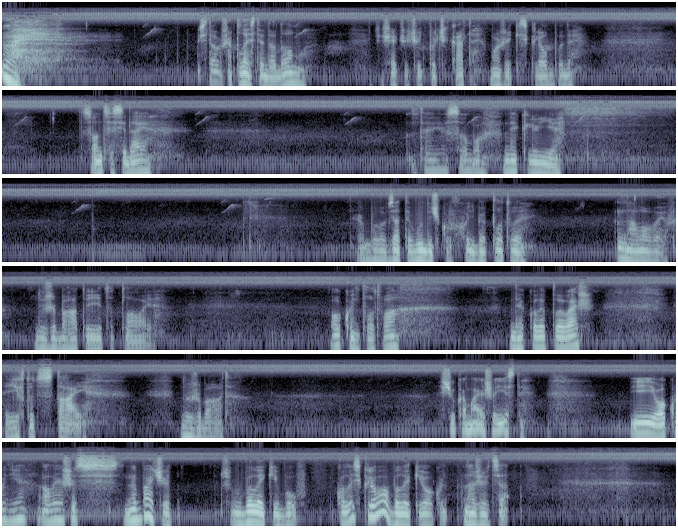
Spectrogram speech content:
Ой. Що вже плисти додому. Чи ще чуть-чуть почекати, може якийсь кльоп буде. Сонце сідає. Та й особо не клює. Треба було взяти вудочку, хоч би плотви наловив. Дуже багато її тут плаває. Окунь, плотва. Деколи пливеш, їх тут стає. Дуже багато. Щука має що їсти. І окунь є, але я щось не бачу, щоб великий був. Колись клював великий окунь на живця.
